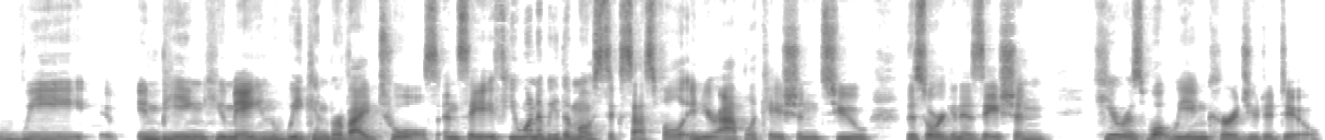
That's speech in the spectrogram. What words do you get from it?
we, in being humane, we can provide tools and say, if you want to be the most successful in your application to this organization, here is what we encourage you to do.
